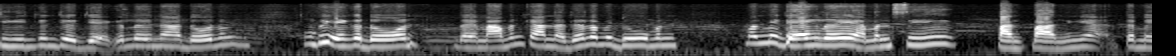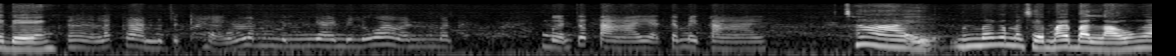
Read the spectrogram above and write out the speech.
จีนกันเยอะแยะกันเลยนะโดนมึงพี่เองก็โดนได้มาเหมือนกันอะเดี๋ยวเราไปดูมันมันไม่แดงเลยอะมันสีป่านๆอย่างเงี้ยแต่ไม่แดงเออแล้วการมันจะแข็งแล้วมันไงไม่รู้ว่ามันมันเหมือนจะตายอะแต่ไม่ตาย ใช่ มันเหมือนกับมันใช้ไม้บันเลาไง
